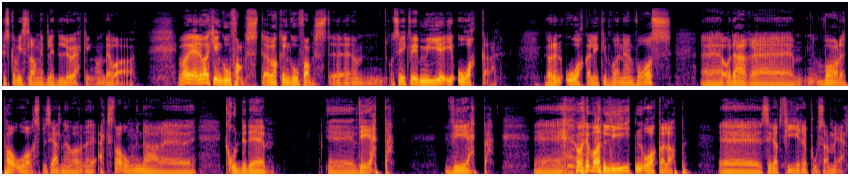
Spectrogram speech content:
Husker vi slanget litt løk en gang. Det var det var, det var, ikke en god fangst. Det var ikke en god fangst. Eh, og så gikk vi mye i åkeren. Vi hadde en åker like nedenfor oss, eh, og der eh, var det et par år, spesielt når jeg var ekstra ung, der grodde det hvete. Hvete. og det var en liten åkerlapp. sikkert fire poser mel.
